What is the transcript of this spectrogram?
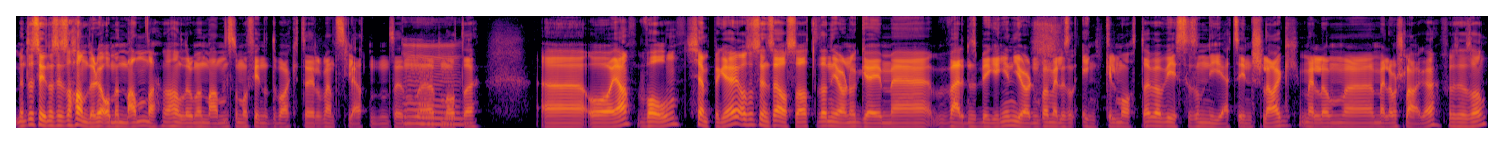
Men til syvende og sist så handler det jo om en mann. da Det handler om en mann som må finne tilbake til menneskeligheten sin. Mm. på en måte Uh, og ja, volden. Kjempegøy. Og så syns jeg også at den gjør noe gøy med verdensbyggingen. Gjør den på en veldig sånn enkel måte ved å vise sånn nyhetsinnslag mellom, uh, mellom slaga, for å si det sånn.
